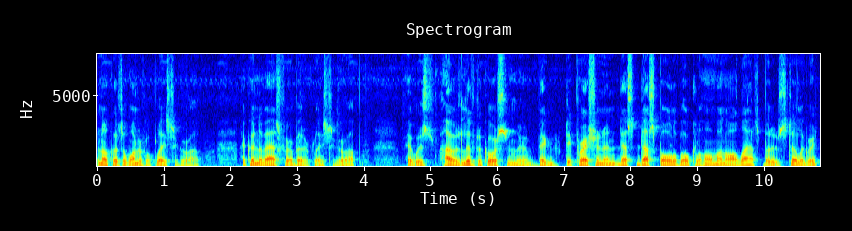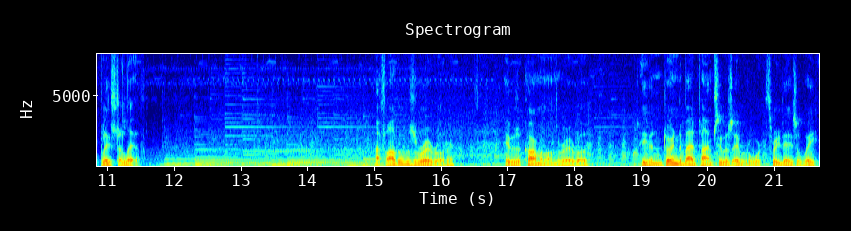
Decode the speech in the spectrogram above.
Anoka is a wonderful place to grow up. I couldn't have asked for a better place to grow up. It was, I was lived, of course, in the big depression and dust, dust bowl of Oklahoma and all that, but it was still a great place to live. My father was a railroader. He was a carman on the railroad. Even during the bad times, he was able to work three days a week.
